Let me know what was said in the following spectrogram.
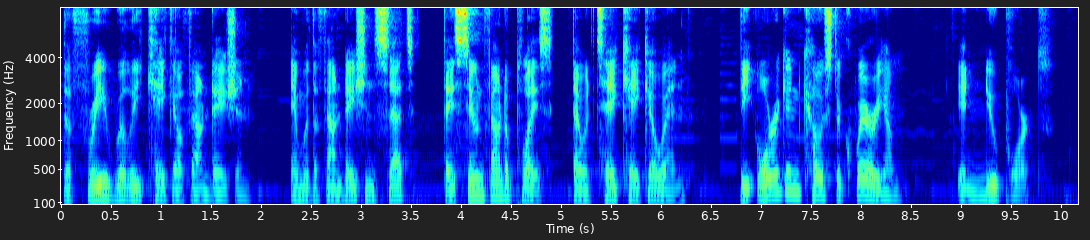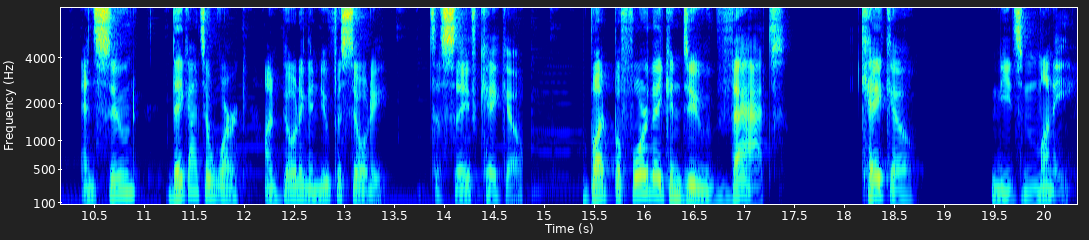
the Free Willy Keiko Foundation, and with the foundation set, they soon found a place that would take Keiko in the Oregon Coast Aquarium in Newport. And soon, they got to work on building a new facility to save Keiko. But before they can do that, Keiko needs money.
